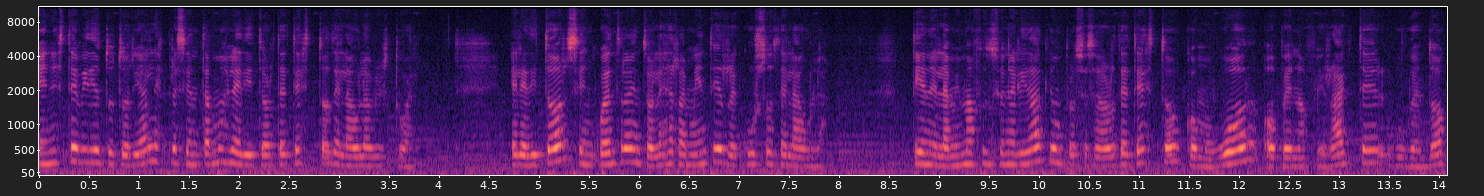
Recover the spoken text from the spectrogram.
En este video tutorial les presentamos el editor de texto del aula virtual. El editor se encuentra dentro de las herramientas y recursos del aula. Tiene la misma funcionalidad que un procesador de texto como Word, OpenOffice Writer, Google Doc,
